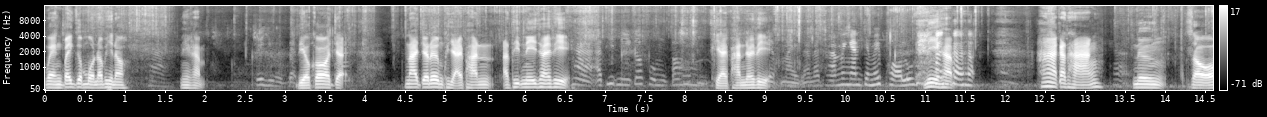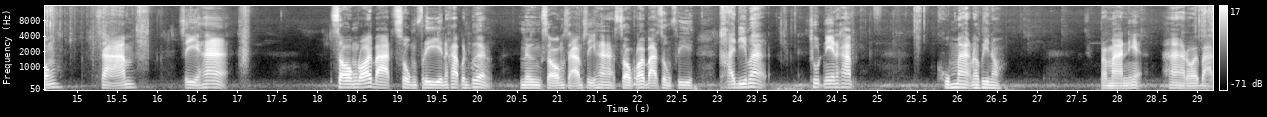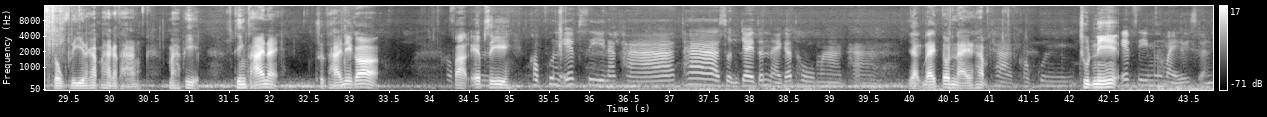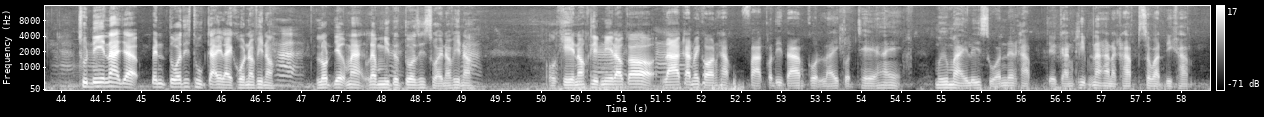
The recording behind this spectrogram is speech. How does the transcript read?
แหว่งไปเกือบหมดแล้วพี่เนาะค่ะนี่ครับจะอยู่แบบเดี๋ยวก็จะน่าจะเริ่มขยายพันธุ์อาทิตย์นี้ใช่ไหมพี่ค่ะอาทิตย์นี้ก็คงต้องขยายพันธุ์ใช่ไหมพี่เก็บใหม่แล้วนะคะไม่งั้นจะไม่พอลูกนี่ครับห้ากระถางค่ะหนึ่งสอง สามสี่ห้าสองร้อยบาทส่งฟรีนะครับเพื่อนๆหนึ่งสองสามสี่ห้าสองร้อยบาทส่งฟรีขายดีมาก ชุดนี้นะครับ คุ้มมากเนาะพี่เนาะประมาณนี้ห้าร้อยบาทส่งฟรีนะครับห้ากระถางมาพี่ทิ้งท้ายหน่อยสุดท้ายนี้ก็ขอบฝากคุณ FC ขอบคุณ FC นะคะ ถ้าสนใจต้นไหนก็โทรมาค่ะ อยากได้ต้นไหนนะครับ ค่ะ ขอบคุณ ชุดนี้ FC มือใหม่ลุยสวนค่ะชุดนี้น่าจะเป็นตัวที่ถูกใจหลายคนเนาะพี่เนาะค่ะรถเยอะมากแล้วมีแต่ตัวสวยๆเนาะพี่เนาะ ค่ โอเคเนาะคลิปนี้เราก็สวัสดีค่ะลากันไปก่อนครับ ฝากกดติดตามกดไลค์กดแชร์ให้มือใหม่ลุยสวนเลยนะครับ เจอกันคลิปหน้านะครับ สวัสดีครับ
